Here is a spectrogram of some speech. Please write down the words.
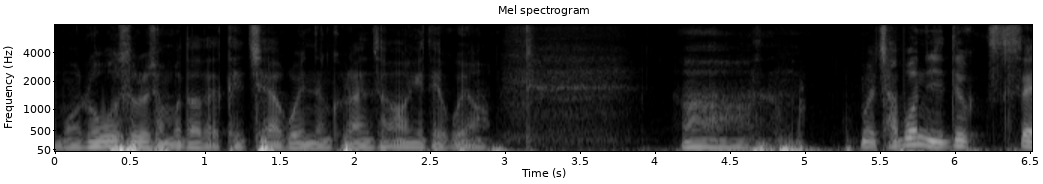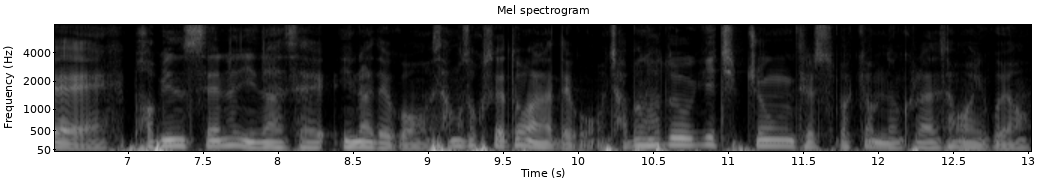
뭐 로봇으로 전부 다 대체하고 있는 그러한 상황이 되고요. 어, 뭐 자본 이득세, 법인세는 인하세, 인하되고 상속세도 완화되고 자본 소득이 집중될 수밖에 없는 그런 상황이고요.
